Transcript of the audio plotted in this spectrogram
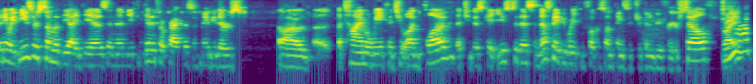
But anyway, these are some of the ideas, and then you can get into a practice of maybe there's uh, a time a week that you unplug, that you just get used to this, and that's maybe where you can focus on things that you're going to do for yourself. Do right? you have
